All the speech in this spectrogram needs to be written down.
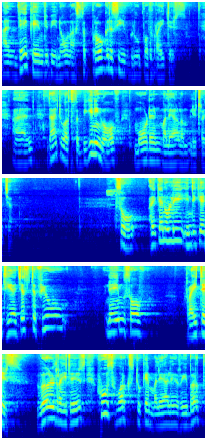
and they came to be known as the progressive group of writers. And that was the beginning of modern Malayalam literature. So I can only indicate here just a few names of writers, world writers, whose works took a Malayali rebirth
